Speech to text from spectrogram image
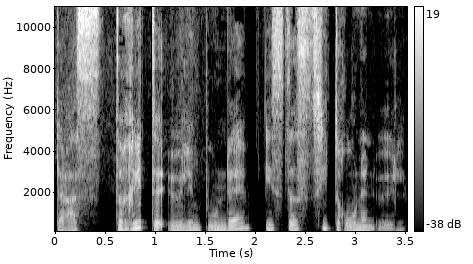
Das dritte Öl im Bunde ist das Zitronenöl.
